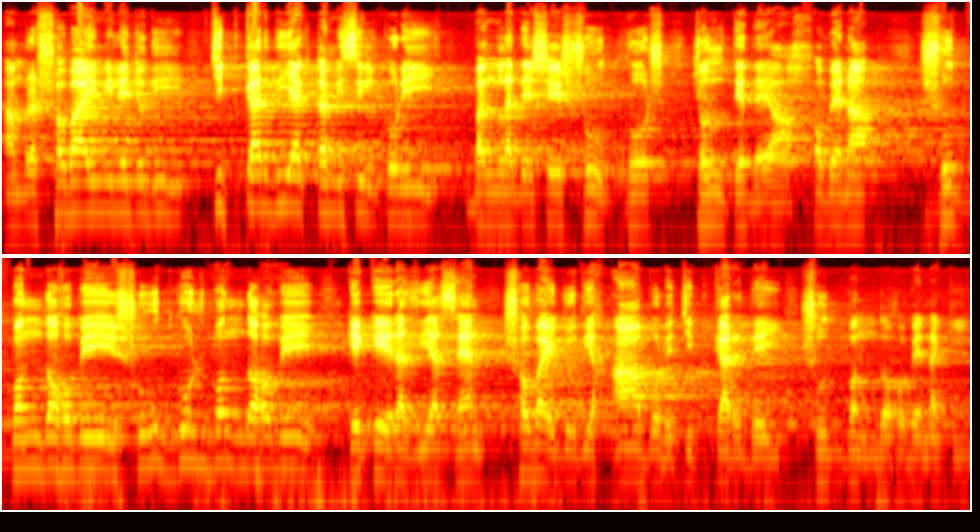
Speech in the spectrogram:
আমরা সবাই মিলে যদি চিৎকার দিয়ে একটা মিছিল করি, বাংলাদেশে সুদ ঘোষ চলতে দেয়া হবে না। সুদ বন্ধ হবে, সুদ ঘোষ বন্ধ হবে। কে কে রাজি আছেন? সবাই যদি হা বলে চিৎকার দেই, সুদ বন্ধ হবে নাকি?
